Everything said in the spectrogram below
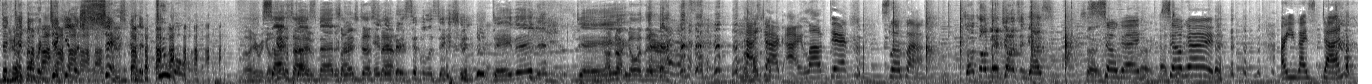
that did the ridiculous six and the do-over. Oh, here we go. Size Giggle does matter. Size does in matter. their civilization. David, Dave. I'm not going there. Hashtag I love Dick. Slow clap. Jean Claude Van Johnson, guys. Sorry. So good. Sorry, so to. good. Are you guys done?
